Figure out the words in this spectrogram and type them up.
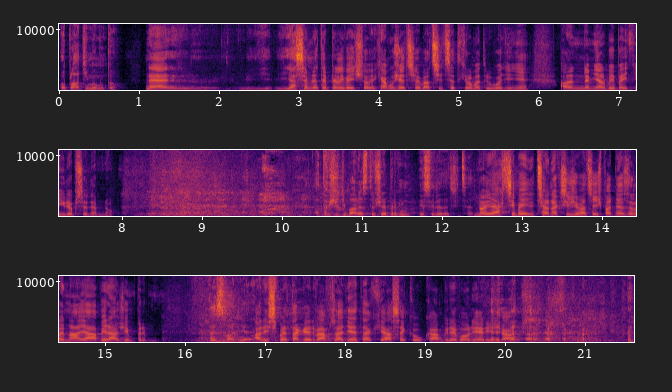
oplátíme mu to. Ne, eh, já jsem netrpělivý člověk. Já můžu třeba 30 km hodině, ale neměl by být nikdo přede mnou. A takže tím pádem jste všude první, jestli jdete 30. No já chci být třeba na křižovatce špatně zelená, já vyrážím první. Bezvadně. A když jsme takhle dva v řadě, tak já se koukám, kde on je, když já už jsem...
